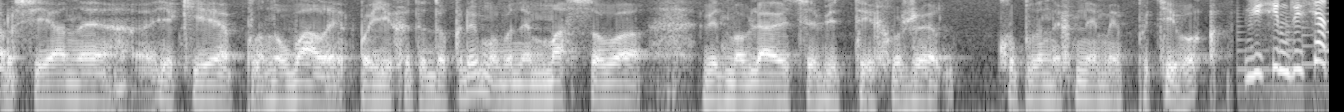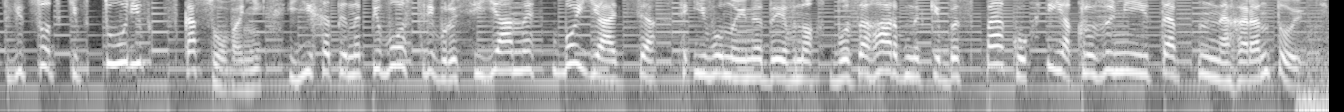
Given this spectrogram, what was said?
росіяни, які планували поїхати до Криму, вони масово відмовляються від тих уже куплених ними путівок. 80% турів скасовані. Їхати на півострів росіяни бояться, і воно й не дивно, бо загарбники безпеку, як розумієте, не гарантують.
